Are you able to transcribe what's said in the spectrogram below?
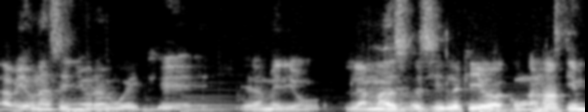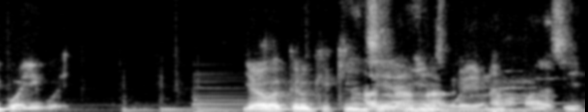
había una señora, güey, que era medio, la más, así, la que llevaba como más tiempo ahí, güey. Llevaba creo que 15 años, güey, una mamada así.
